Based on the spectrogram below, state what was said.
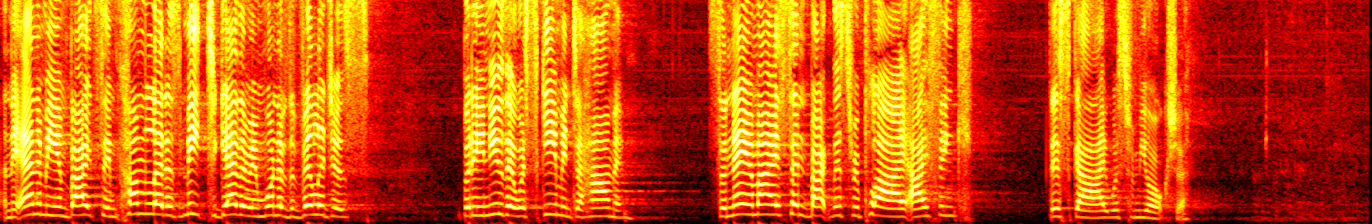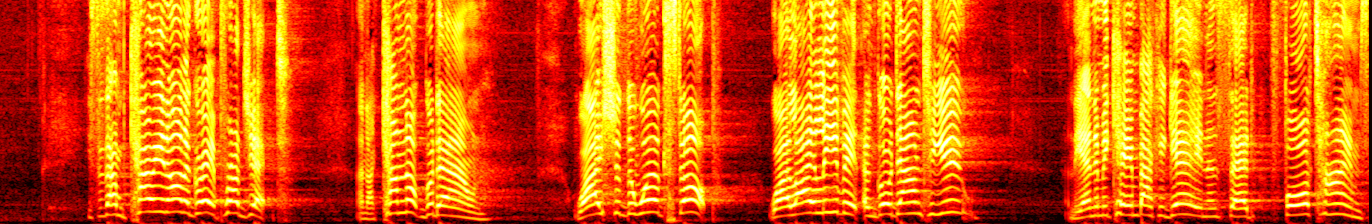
And the enemy invites him, Come, let us meet together in one of the villages. But he knew they were scheming to harm him. So Nehemiah sent back this reply I think this guy was from Yorkshire. He says, I'm carrying on a great project and I cannot go down. Why should the work stop while I leave it and go down to you? And the enemy came back again and said, Four times,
